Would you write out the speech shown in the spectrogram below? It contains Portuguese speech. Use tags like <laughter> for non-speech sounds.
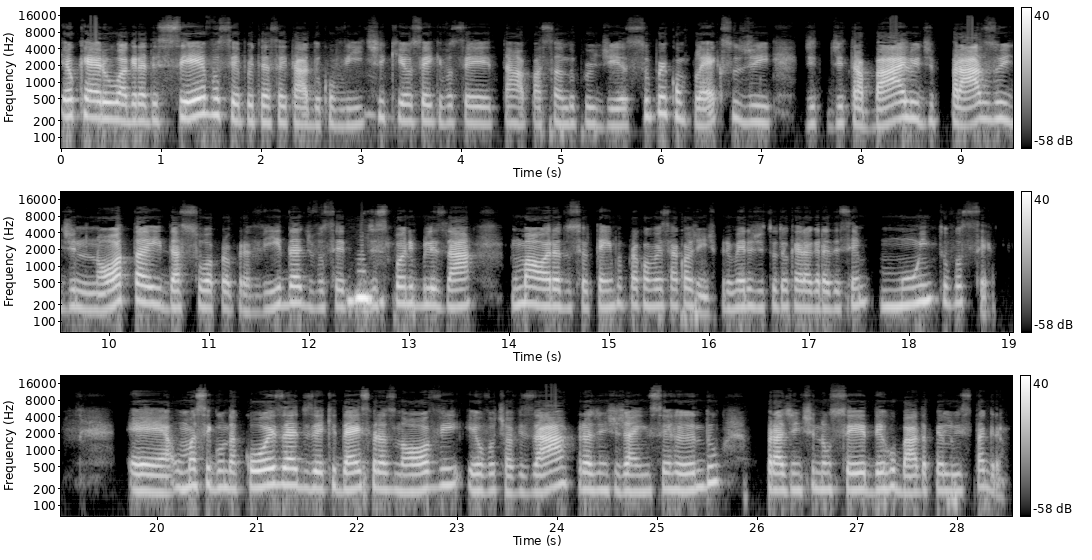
Eu quero agradecer você por ter aceitado o convite, que eu sei que você está passando por dias super complexos de, de, de, trabalho, de prazo e de nota e da sua própria vida, de você uhum. disponibilizar uma hora do seu tempo para conversar com a gente. Primeiro de tudo, eu quero agradecer muito você. É, uma segunda coisa é dizer que 10 para as 9 eu vou te avisar para a gente já ir encerrando, para a gente não ser derrubada pelo Instagram.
